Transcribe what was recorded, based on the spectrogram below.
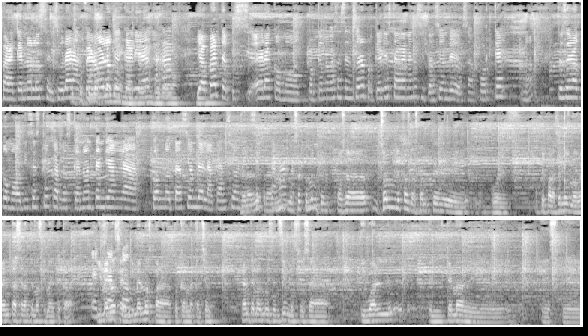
para que no los censuraran, Es que fue pero él lo que quería, ajá, y aparte pues era como, ¿por qué me vas a censurar? Porque él ya estaba en esa situación de, o sea, ¿por qué? ¿No? Entonces era como dices tú, Carlos, que no entendían la connotación de la canción. De la sí. letra, exactamente. O sea, son letras bastante, pues, que para hacer los noventas eran temas que nadie tocaba. Y menos, y menos para tocar una canción. Eran temas muy sensibles. O sea, igual eh, el tema de, este,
